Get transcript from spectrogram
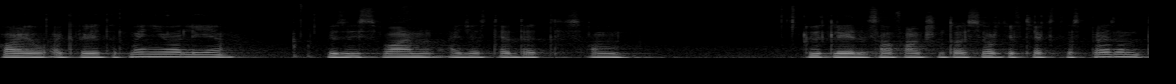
file I created manually. With this one I just added some quickly add some function to assert if text is present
